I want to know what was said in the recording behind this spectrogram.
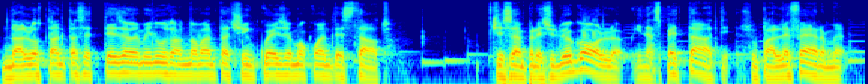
Dall'87 minuto al 95 quanto è stato? Ci siamo presi due gol inaspettati su palle ferme.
